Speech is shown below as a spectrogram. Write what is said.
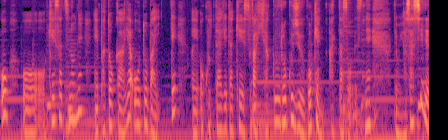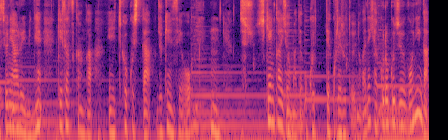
を警察のねパトカーやオートバイで、送ってあげたケースが165件あったそうですね。でも優しいですよねある意味ね。警察官が、遅刻した受験生を、うん、試験会場まで送ってくれるというのがね165人が、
